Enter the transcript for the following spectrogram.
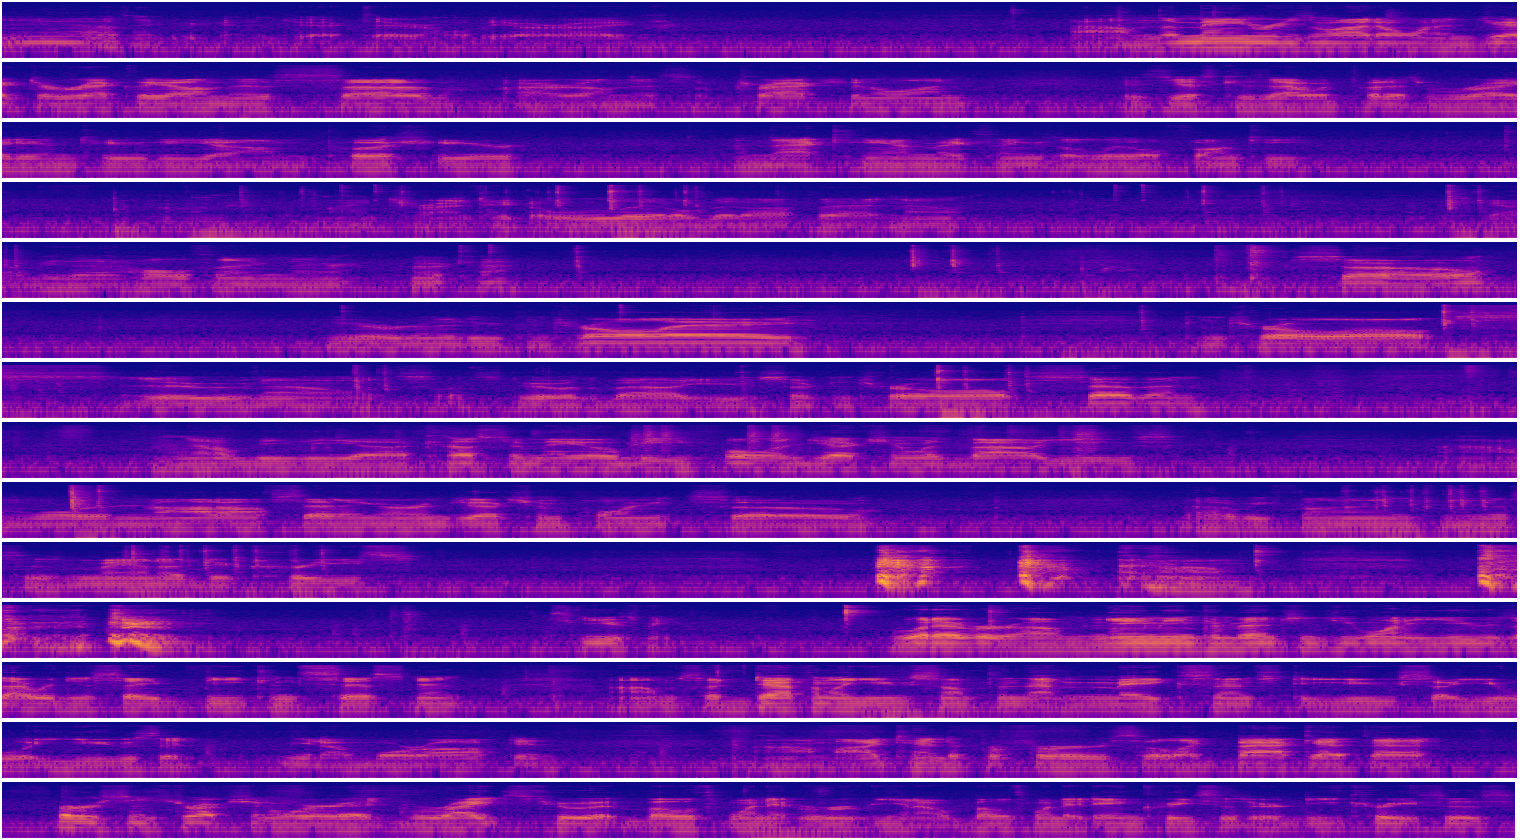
Yeah, I think we can inject there and we'll be alright. Um, the main reason why I don't want to inject directly on this sub, or on this subtraction one, is just because that would put us right into the um, push here, and that can make things a little funky. Um, I try and take a little bit off that now. It's gotta be that whole thing there. Okay. So, here we're gonna do Control A, Control Alt. Do now? let's let's do it with the value. So Control Alt seven. And that'll be the uh, custom AOB full injection with values. Um, we're not offsetting our injection point, so that'll be fine. And this is mana decrease. Excuse me. Whatever um, naming conventions you want to use, I would just say be consistent. Um, so definitely use something that makes sense to you, so you will use it you know more often. Um, I tend to prefer so like back at that first instruction where it writes to it both when it you know both when it increases or decreases.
